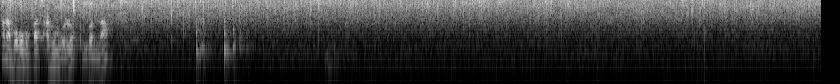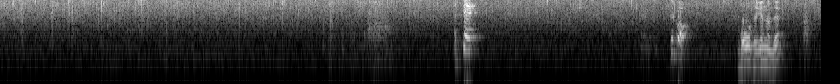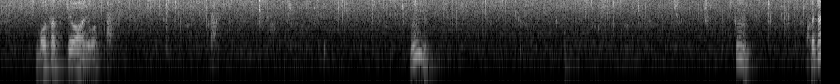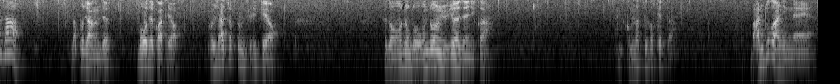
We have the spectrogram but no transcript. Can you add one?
하나 먹어볼까? 작은 걸로? 익었나? 땡! 뜨거! 먹어도 되겠는데? 머스타드 찍어가지고. 음. 음. 괜찮다. 나쁘지 않은데? 먹어도 될 것 같아요. 불 살짝 좀 줄일게요. 그래도 어느 정도 온도는 유지해야 되니까. 겁나 뜨겁겠다. 만두가 안 익네.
